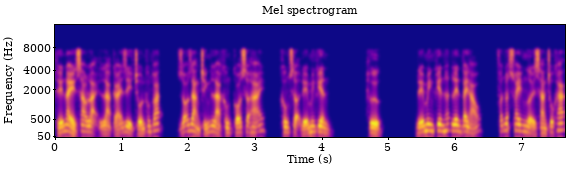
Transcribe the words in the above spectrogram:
thế này sao lại là cái gì trốn không thoát, rõ ràng chính là không có sợ hãi, không sợ đế minh kiên. Hừ. Đế minh kiên hất lên tay áo, phẫn nứt xoay người sang chỗ khác,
